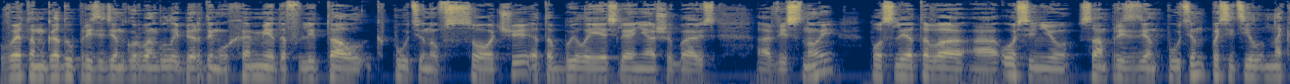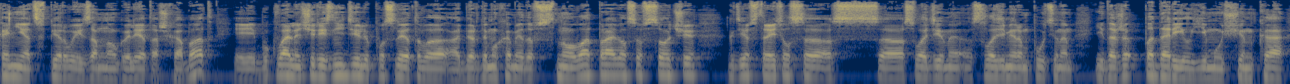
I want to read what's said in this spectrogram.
В этом году президент Гурбангулы Берды Мухаммедов летал к Путину в Сочи, это было, если я не ошибаюсь, а, весной, После этого а, осенью сам президент Путин посетил, наконец, впервые за много лет Ашхабад, и буквально через неделю после этого а, Берды Мухамедов снова отправился в Сочи, где встретился с, а, с, Владимир, с Владимиром Путиным и даже подарил ему щенка.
